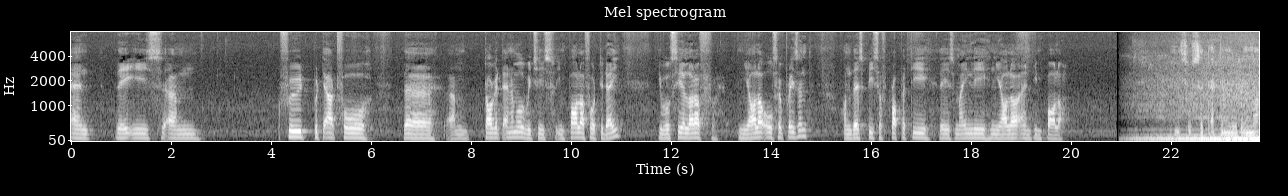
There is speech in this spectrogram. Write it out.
and there is um, food put out for the um, target animal which is impala for today. You will see a lot of Nyala also present. On this piece of property there is mainly Nyala and Impala. Hierso sit ek in Lorena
